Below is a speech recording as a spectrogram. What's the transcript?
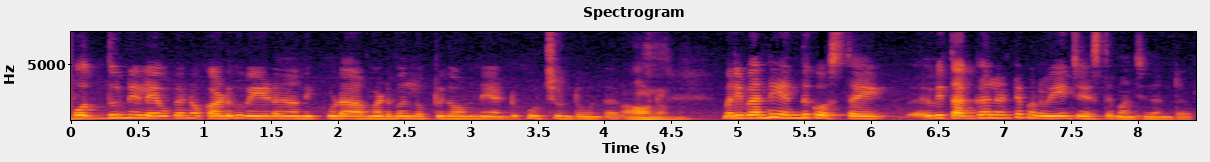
పొద్దున్నే లేవగానే ఒక అడుగు వేయడానికి కూడా మడమలు నొప్పిగా ఉన్నాయి అంటూ కూర్చుంటూ ఉంటారు. మరి ఇవన్నీ ఎందుకు వస్తాయి? ఇవి తగ్గాలంటే మనం ఏం చేస్తే మంచిది అంటారు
